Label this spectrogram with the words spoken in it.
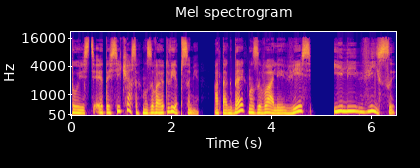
То есть это сейчас их называют вепсами, а тогда их называли весь или висы,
